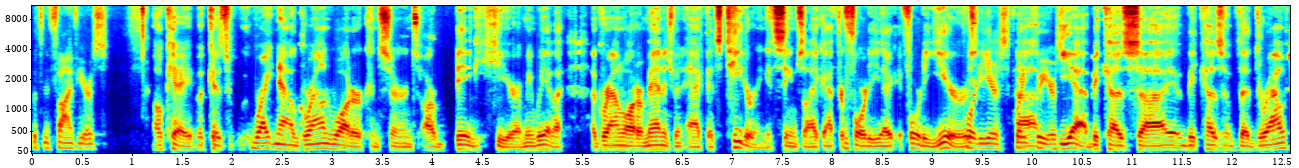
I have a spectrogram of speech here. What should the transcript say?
within five years. Okay, because right now groundwater concerns are big here. I mean, we have a, a groundwater management act that's teetering, it seems like, after mm. 40, uh, 40 years. 40 years, 42 uh, years. Yeah, because uh, because of the drought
